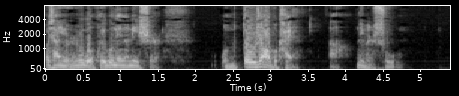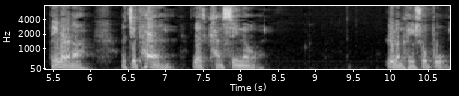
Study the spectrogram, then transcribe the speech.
我想有人如果回顾那段历史，我们都绕不开啊那本书，哪本呢 Japan that can say no，日本可以说不，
